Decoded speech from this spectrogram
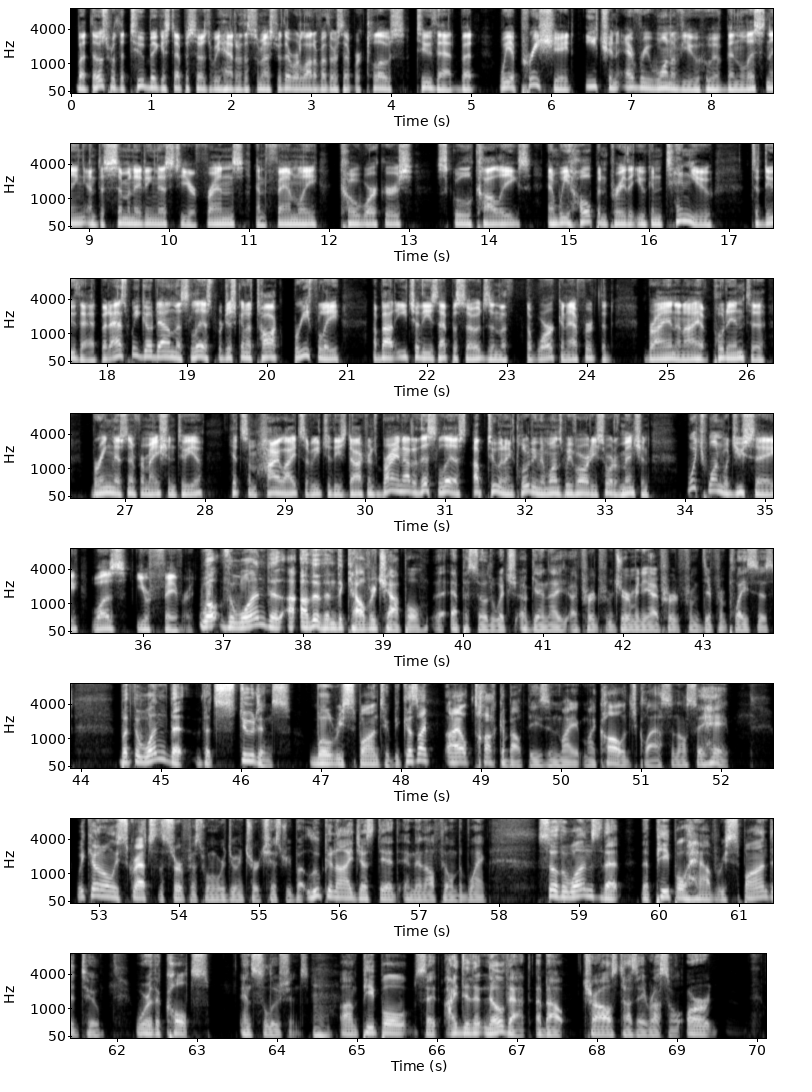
But those were the two biggest episodes we had of the semester. There were a lot of others that were close to that, but we appreciate each and every one of you who have been listening and disseminating this to your friends and family, coworkers, school colleagues, and we hope and pray that you continue to do that. But as we go down this list, we're just going to talk briefly about each of these episodes and the, the work and effort that Brian and I have put in to bring this information to you. Hit some highlights of each of these doctrines. Brian, out of this list, up to and including the ones we've already sort of mentioned, which one would you say was your favorite? Well, the one that, uh, other than the Calvary Chapel uh, episode, which again I, I've heard from Germany, I've heard from different places, but the one that that students will respond to because I I'll talk about these in my my college class and I'll say, hey, we can only scratch the surface when we're doing church history, but Luke and I just did, and then I'll fill in the blank. So the ones that that people have responded to were the cults and solutions. Mm. Um, people said, I didn't know that about Charles Taze Russell, or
